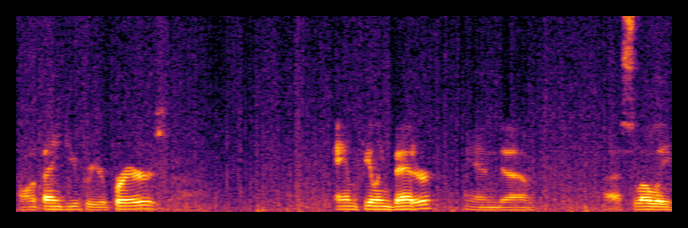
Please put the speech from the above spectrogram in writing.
I want to thank you for your prayers. I am feeling better and um, uh, slowly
